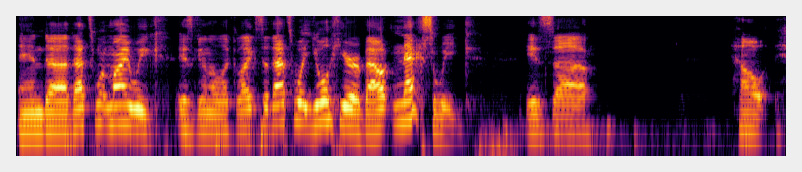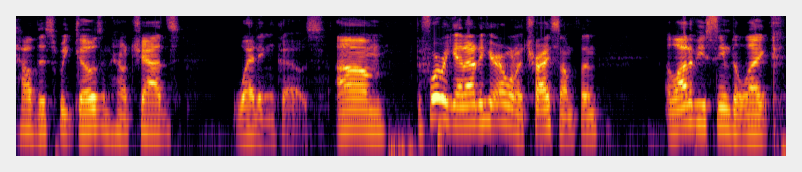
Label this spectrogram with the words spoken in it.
And uh, that's what my week is going to look like. So that's what you'll hear about next week. Is uh, how how this week goes and how Chad's wedding goes. Um, before we get out of here, I want to try something. A lot of you seem to like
